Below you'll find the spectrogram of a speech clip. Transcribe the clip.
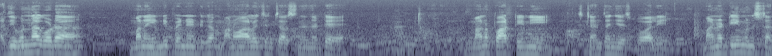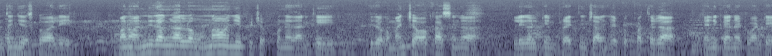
అది ఉన్నా కూడా మన ఇండిపెండెంట్గా మనం ఆలోచించాల్సింది ఏంటంటే మన పార్టీని స్ట్రెంగ్తన్ చేసుకోవాలి. మన టీంని స్ట్రెంగ్తన్ చేసుకోవాలి. మనం అన్ని రంగాల్లో ఉన్నామని చెప్పి చెప్పుకునేదానికి ఇది ఒక మంచి అవకాశంగా లీగల్ టీం ప్రయత్నించాలని చెప్పి కొత్తగా ఎన్నికైనటువంటి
